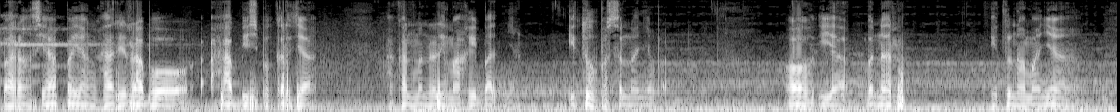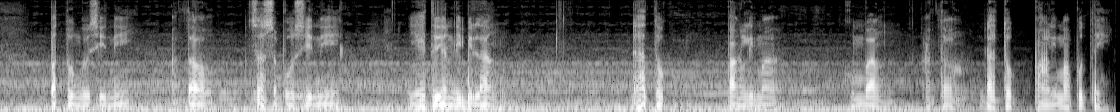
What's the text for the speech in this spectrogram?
barang siapa yang hari Rabu habis bekerja akan menerima akibatnya itu pesanannya pak. Oh iya benar. Itu namanya petunggu sini atau sesepuh sini yaitu yang dibilang Datuk Panglima Kumbang atau Datuk Panglima Putih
